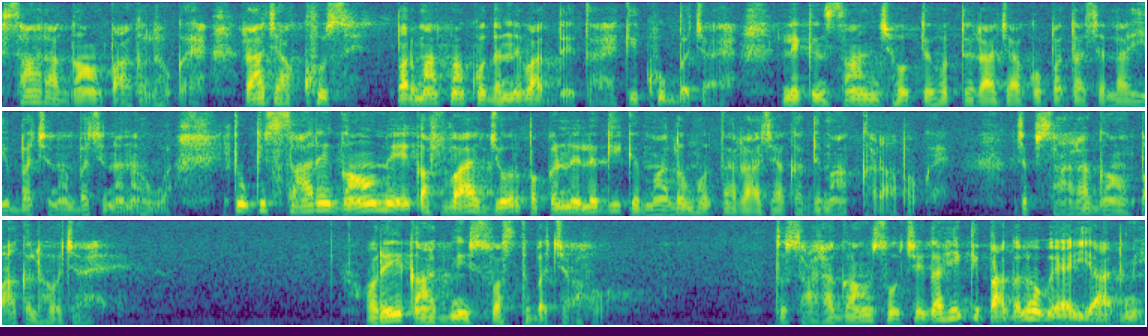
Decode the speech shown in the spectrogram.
सारा गाँव पागल हो गया। राजा खुश है। परमात्मा को धन्यवाद देता है कि खूब बचाया। लेकिन साँझ होते होते राजा को पता चला, ये बचना बचना ना हुआ। क्योंकि सारे गाँव में एक अफवाह ज़ोर पकड़ने लगी कि मालूम होता राजा का दिमाग खराब हो गया। जब सारा गाँव पागल हो जाए और एक आदमी स्वस्थ बचा हो तो सारा गाँव सोचेगा ही कि पागल हो गया ये आदमी।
